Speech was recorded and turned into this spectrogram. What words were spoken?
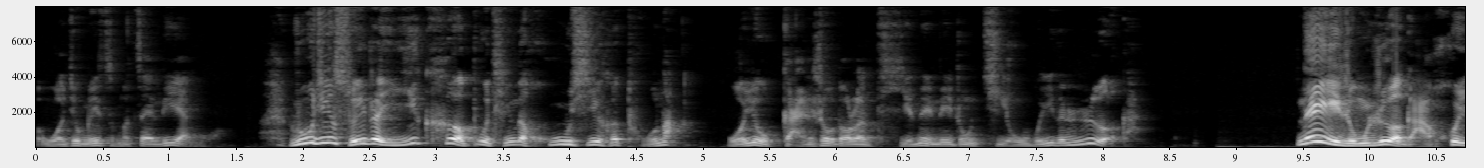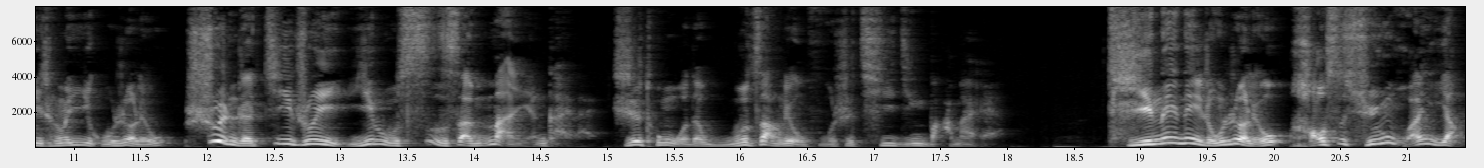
我就没怎么再练过。如今随着一刻不停的呼吸和吐纳，我又感受到了体内那种久违的热感。那种热感汇成了一股热流，顺着脊椎一路四散蔓延开来，直通我的五脏六腑，是七经八脉啊！体内那种热流好似循环一样，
